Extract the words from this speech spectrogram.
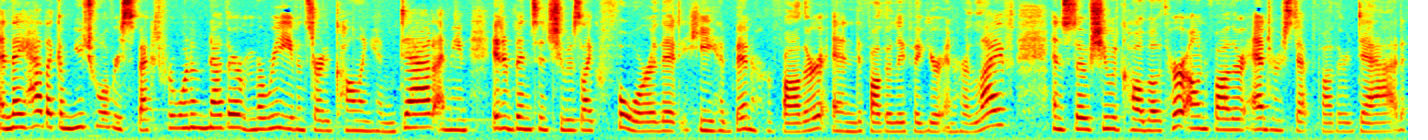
and they had like a mutual respect for one another. Marie even started calling him dad. I mean, it had been since she was like four that he had been her father and the fatherly figure in her life, and so so she would call both her own father and her stepfather dad.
